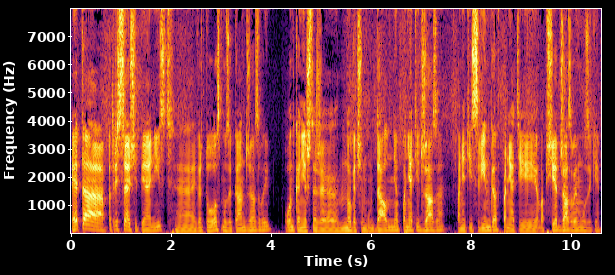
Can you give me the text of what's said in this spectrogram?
Это потрясающий пианист, э, виртуоз, музыкант джазовый. Он, конечно же, много чему дал мне в понятии джаза, в понятии свинга, в понятии вообще джазовой музыки.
